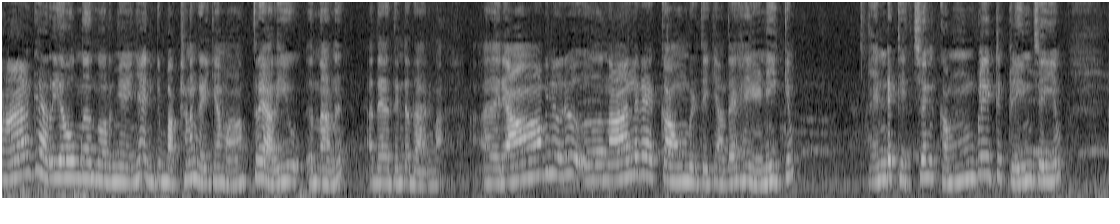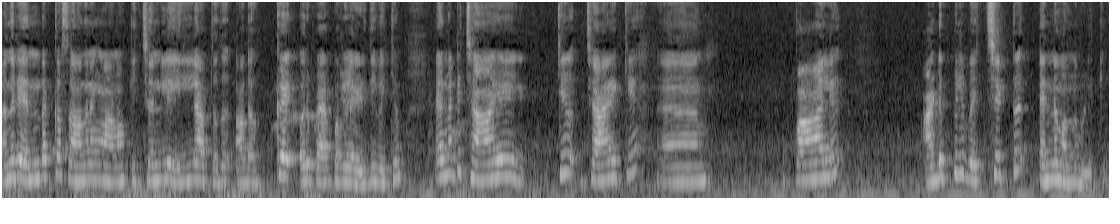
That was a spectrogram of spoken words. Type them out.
ആകെ അറിയാവുന്നതെന്ന് പറഞ്ഞു കഴിഞ്ഞാൽ എനിക്ക് ഭക്ഷണം കഴിക്കാൻ മാത്രമേ അറിയൂ എന്നാണ് അദ്ദേഹത്തിന്റെ ധാരണ. രാവിലെ ഒരു നാലരയൊക്കെ ആവുമ്പോഴത്തേക്കും അദ്ദേഹം എണീക്കും. എന്റെ കിച്ചൺ കംപ്ലീറ്റ് ക്ലീൻ ചെയ്യും. എന്നിട്ട് എന്തൊക്കെ സാധനങ്ങളാണോ കിച്ചണിൽ ഇല്ലാത്തത് അതൊക്കെ ഒരു പേപ്പറിൽ എഴുതി വെക്കും. എന്നിട്ട് ചായക്ക് ചായക്ക് പാൽ അടുപ്പിൽ വെച്ചിട്ട് എന്നെ വന്ന് വിളിക്കും.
